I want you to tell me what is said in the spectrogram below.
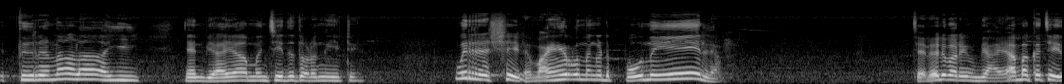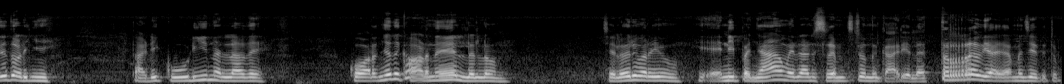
എത്ര നാളായി ഞാൻ വ്യായാമം ചെയ്ത് തുടങ്ങിയിട്ട്? ഒരു രക്ഷയില്ല. വയറൊന്നും അങ്ങോട്ട് പോകുന്നേയില്ല ചിലർ പറയും വ്യായാമമൊക്കെ ചെയ്ത് തുടങ്ങി. തടി കൂടി എന്നല്ലാതെ കുറഞ്ഞത് കാണുന്നേ ഇല്ലല്ലോ. ചിലർ പറയും ഇനിയിപ്പം ഞാൻ വല്ലാണ്ട് ശ്രമിച്ചിട്ടൊന്നും കാര്യമല്ല. എത്ര വ്യായാമം ചെയ്തിട്ടും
